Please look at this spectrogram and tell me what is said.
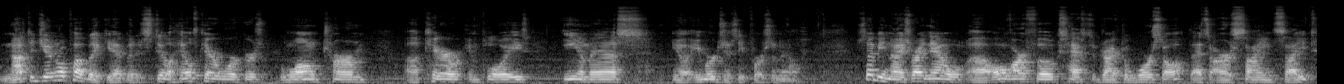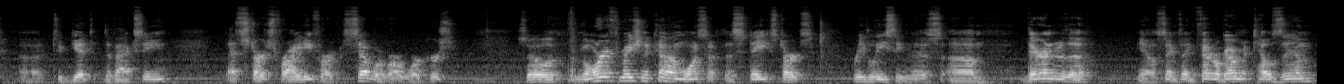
not the general public yet, but it's still healthcare workers, long-term uh, care employees, EMS, you know, emergency personnel. So that'd be nice. Right now, uh, all of our folks have to drive to Warsaw. That's our assigned site uh, to get the vaccine. That starts Friday for several of our workers. So more information to come once the state starts releasing this. Um, they're under the, you know, same thing. Federal government tells them,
